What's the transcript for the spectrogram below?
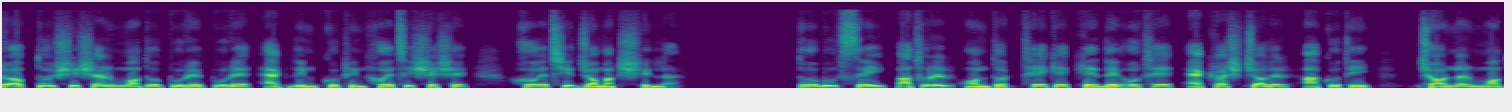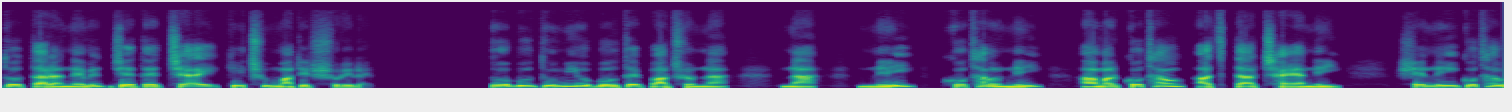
রক্ত সীসার মতো পুরে পুরে একদিন কঠিন হয়েছি শেষে, হয়েছি জমাট শিলা। তবু সেই পাথরের অন্তর থেকে কেঁদে ওঠে একরাশ জলের আকুতি, ঝর্ণার মতো তারা নেমে যেতে চায় কিছু মাটির শরীরে। তবু তুমিও বলতে পারছ না না, নেই, কোথাও নেই, আমার কোথাও আজ তার ছায়া নেই। সে নেই কোথাও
